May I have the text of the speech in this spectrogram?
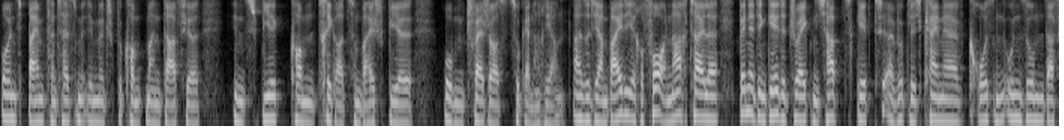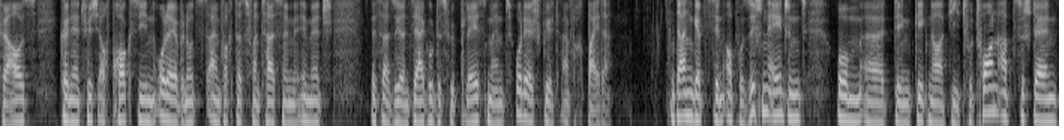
und beim Phantasmal Image bekommt man dafür ins Spiel kommen Trigger zum Beispiel um Treasures zu generieren. Also die haben beide ihre Vor- und Nachteile. Wenn ihr den Gilded Drake nicht habt, gebt äh, wirklich keine großen Unsummen dafür aus. Könnt ihr natürlich auch proxyen oder ihr benutzt einfach das Phantasm Image. Ist also ein sehr gutes Replacement oder ihr spielt einfach beide. Dann gibt's den Opposition Agent, um äh, den Gegner die Tutoren abzustellen.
